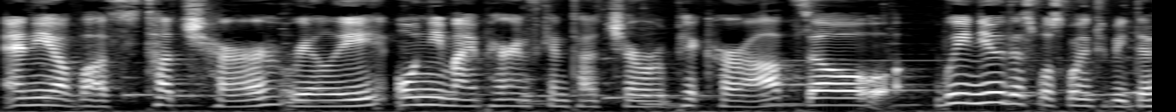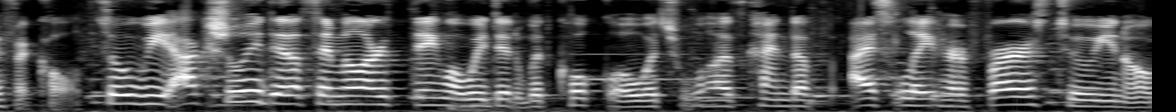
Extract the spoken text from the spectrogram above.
any of us touch her really. Only my parents can touch her or pick her up. So we knew this was going to be difficult. So we actually did a similar thing what we did with Coco, which was kind of isolate her first to, you know,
